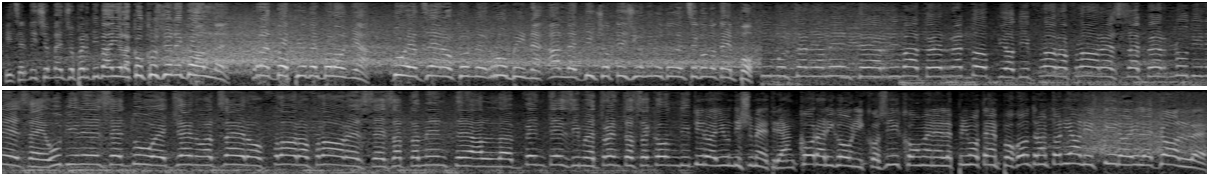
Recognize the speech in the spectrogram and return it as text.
il servizio in mezzo per Di Vaio, la conclusione gol! Raddoppio del Bologna, 2 a 0 con Rubin al diciottesimo minuto del secondo tempo. Simultaneamente è arrivato il raddoppio di Flora Flores per l'Udinese. Udinese 2, Genoa 0, Flora Flores esattamente al ventesimo e 30 secondi. Tiro agli 11 metri, ancora Rigoni, così come nel primo tempo contro Antonioli, il tiro e il gol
